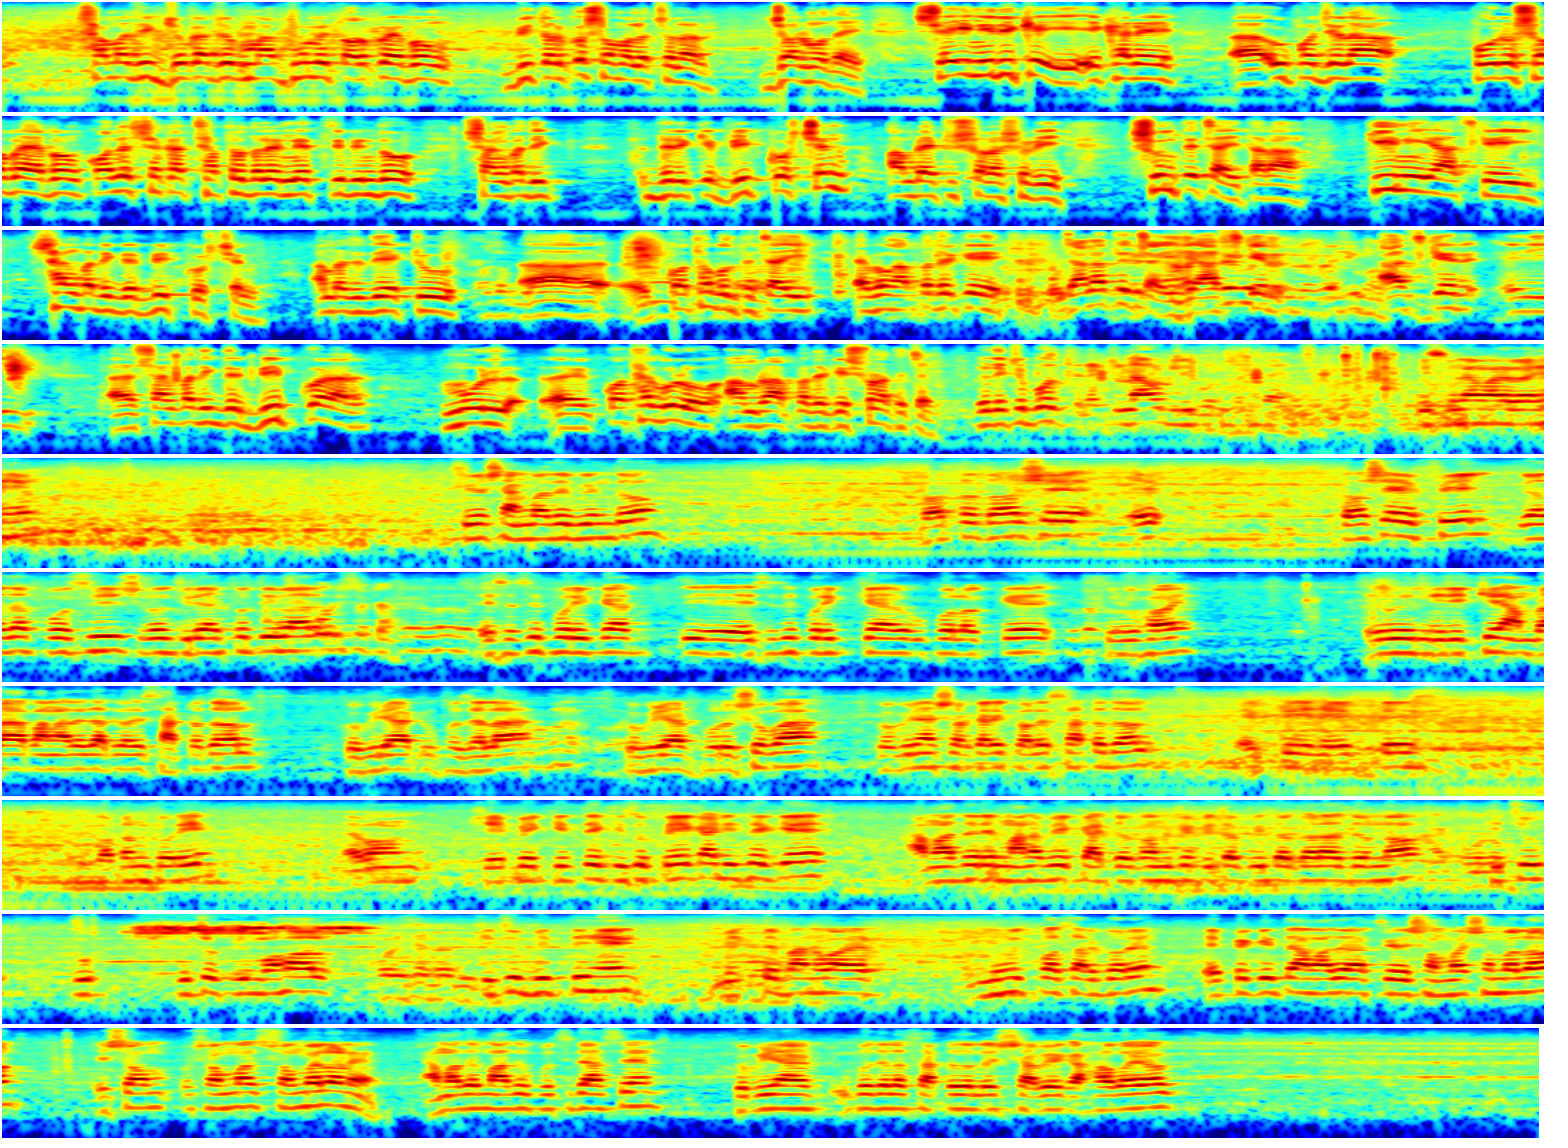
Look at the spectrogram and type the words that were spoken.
সামাজিক যোগাযোগ মাধ্যমে তর্ক এবং বিতর্ক সমালোচনার জন্ম দেয়। সেই নিরিখেই এখানে উপজেলা, পৌরসভা এবং কলেজ শাখার ছাত্রদলের নেতৃবৃন্দ সাংবাদিকদেরকে ব্রিফ করছেন আমরা একটু সরাসরি শুনতে চাই তারা কী নিয়ে আজকে এই সাংবাদিকদের ব্রিফ করছেন আমরা যদি একটু কথা বলতে চাই এবং আপনাদেরকে জানাতে চাই যে আজকের আজকের এই সাংবাদিকদের ব্রিফ করার মূল কথাগুলো আমরা আপনাদেরকে শোনাতে চাই। যদি একটু বলতেন, একটু লাউডলি বলতেন। বিসমিল্লাহ রাহিম। প্রিয় সাংবাদিকবৃন্দ, গত দশে এ- দশে এপ্রিল দু হাজার পঁচিশ রোজ বৃহস্পতিবার এসএসসি পরীক্ষা এসএসসি পরীক্ষা উপলক্ষে শুরু হয়। এই নিরিখে আমরা বাংলাদেশ জাতীয়বাদী ছাত্রদল কবিরাট উপজেলা কবিরাট পৌরসভা কবিরাট সরকারি কলেজ ছাত্রদল একটি হেল্প ডেস্ক গঠন করি এবং সেই প্রেক্ষিতে কিছু পেক আইডি থেকে আমাদের মানবিক কার্যক্রমকে বিতর্কিত করার জন্য কিছু কু- কুচক্রী মহল কিছু ভিত্তিহীন মিথ্যে বানোয়ার নিউজ প্রচার করেন। এর প্রেক্ষিতে আমাদের আজকের এই সংবাদ সম্মেলন, এই সম- সংবাদ সম্মেলনে আমাদের মাঝে উপস্থিত আছেন কবিরহাট উপজেলা ছাত্রদলের সাবেক আহ্বায়ক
